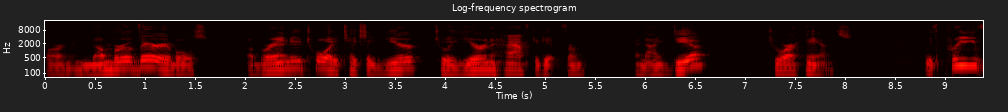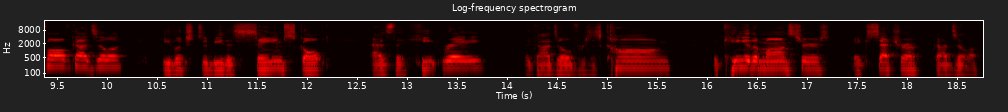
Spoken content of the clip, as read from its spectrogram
barring a number of variables, a brand new toy takes a year to a year and a half to get from an idea to our hands. With pre-evolved Godzilla, he looks to be the same sculpt as the Heat Ray, the Godzilla vs. Kong, the King of the Monsters, etc. Godzilla.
